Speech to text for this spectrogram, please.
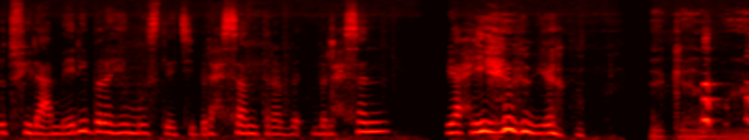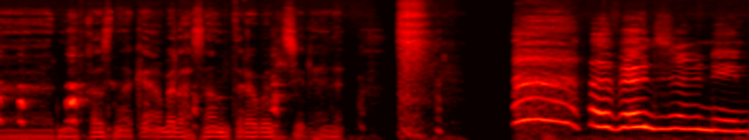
لطفي العماري إبراهيم وسليتي بالحسن ترى بالحسن يحيي اليوم. هيك هو نقصنا كان بالحسن ترابلسي هنا. فهمت منين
